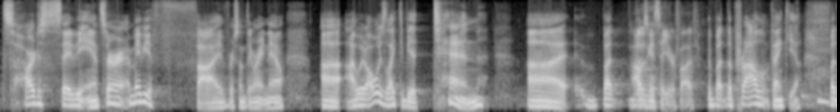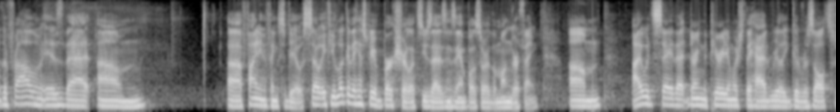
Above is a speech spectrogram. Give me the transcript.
it's hard to say the answer. Maybe a five or something right now. Uh, I would always like to be a 10. Uh, but the, I was going to say you're five. But the problem, thank you. but the problem is that um, uh, finding things to do. So if you look at the history of Berkshire, let's use that as an example, sort of the Munger thing. Um, I would say that during the period in which they had really good results,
